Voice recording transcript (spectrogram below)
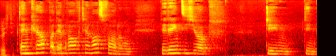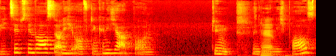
Richtig. Dein Körper, der braucht Herausforderungen. Der denkt sich, ja, pff, den, den Bizeps, den brauchst du auch nicht oft, den kann ich ja abbauen. Den, wenn du ja. den nicht brauchst.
